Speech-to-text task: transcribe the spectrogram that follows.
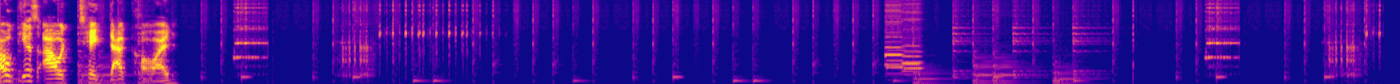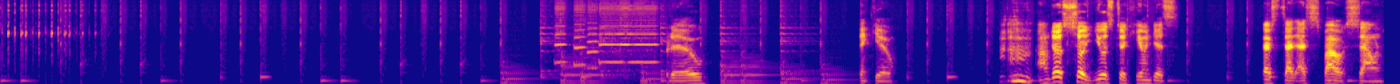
I'll guess I'll take that card. Blue. Thank you. I'm just so used to hearing this text that Spyro sound.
